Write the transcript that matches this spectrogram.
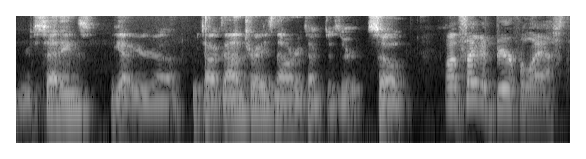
your settings. You got your uh, we talked entrees. Now we're gonna talk dessert. So Well, I'm saving beer for last.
